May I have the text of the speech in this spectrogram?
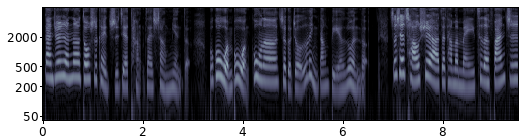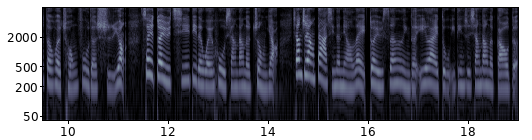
感觉人呢都是可以直接躺在上面的。不过稳不稳固呢？这个就另当别论了。这些巢穴啊，在它们每一次的繁殖都会重复的使用，所以对于栖地的维护相当的重要。像这样大型的鸟类，对于森林的依赖度一定是相当的高的，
